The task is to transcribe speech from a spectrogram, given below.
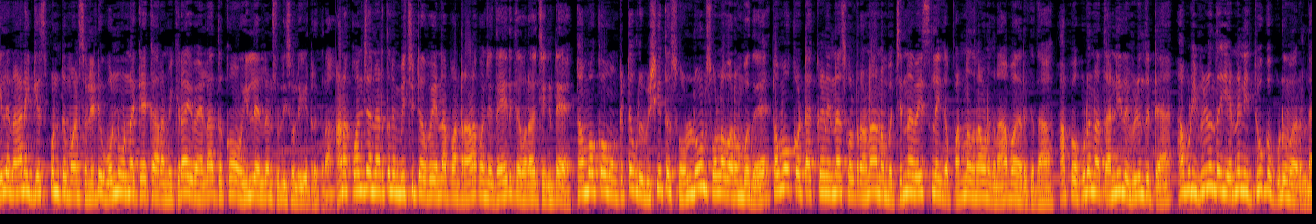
இல்ல நானே கெஸ் பண்ணிட்டுமான்னு சொல்லிட்டு ஒன்னு ஒண்ணு கேட்க ஆரம்பிக்கிறா. இவன் எல்லாத்துக்கும் இல்ல இல்லன்னு சொல்லி சொல்லிட்டு இருக்கான் ஆனா கொஞ்ச நேரத்துல போய் என்ன பண்றானா கொஞ்சம் தைரியத்தை வர வச்சுக்கிட்டு டமோக்கோ உங்ககிட்ட ஒரு விஷயத்த சொல்லணும்னு சொல்ல வரும்போது டமோக்கோ டக்குன்னு என்ன சொல்றானா நம்ம சின்ன வயசுல இங்க பண்ணதெல்லாம் உனக்கு ஞாபகம் இருக்குதா? அப்ப கூட நான் தண்ணியில விழுந்துட்டேன். அப்படி விழுந்த என்ன நீ தூக்க கூட வரல.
